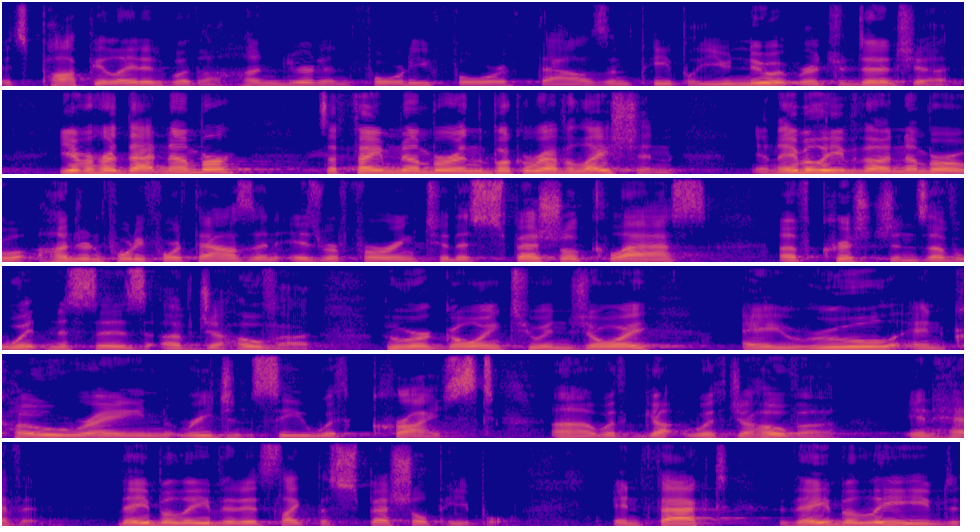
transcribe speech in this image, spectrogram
It's populated with 144,000 people. You knew it, Richard, didn't you? You ever heard that number? It's a famed number in the book of Revelation. And they believe the number 144,000 is referring to the special class of Christians, of witnesses of Jehovah, who are going to enjoy a rule and co reign regency with Christ, uh, with, God, with Jehovah in heaven. They believe that it's like the special people. In fact, they believed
